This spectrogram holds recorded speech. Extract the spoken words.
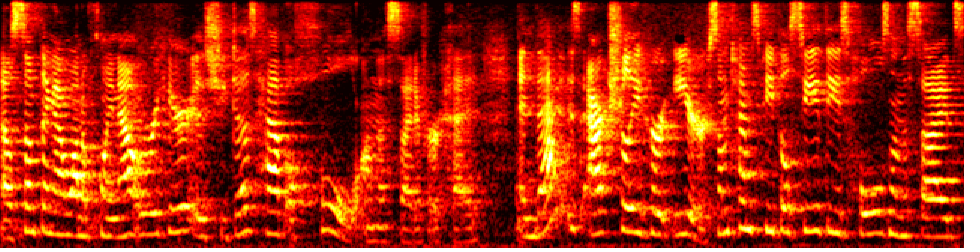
Now something I want to point out over here is she does have a hole on the side of her head and that is actually her ear. Sometimes people see these holes on the sides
